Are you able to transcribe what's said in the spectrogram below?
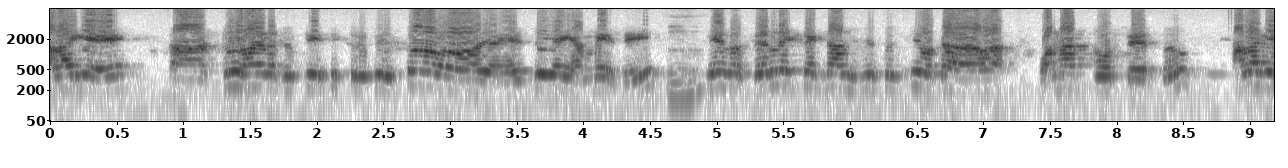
అలాగే టూ హండ్రెడ్ ఫిఫ్టీ సిక్స్ రూపీస్తో ఎస్బీఐ అమ్మేసి. నేను స్టెర్లైట్ టెక్నాలజీస్ వచ్చి ఒక వన్ నాట్ ఫోర్ షేర్స్ అలాగే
